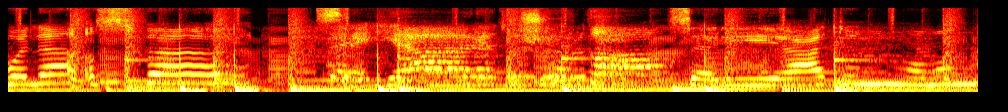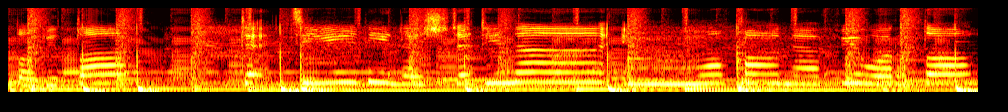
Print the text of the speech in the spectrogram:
ولا أصفى. سيارة شرطة. سريعة ومنضبطة تأتي لنجدتنا إن وقعنا في ورطة.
